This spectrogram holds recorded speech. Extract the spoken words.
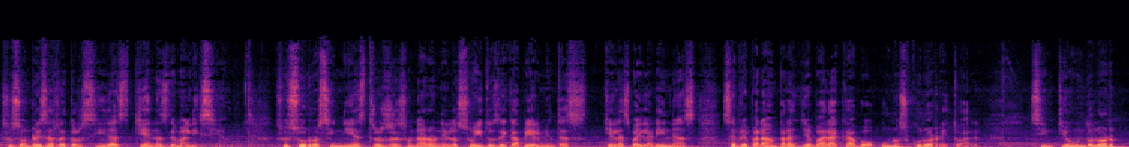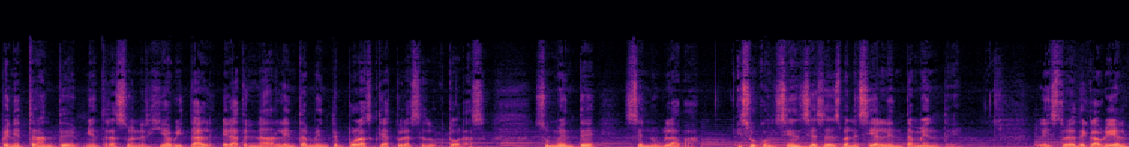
sus sonrisas retorcidas llenas de malicia. Susurros siniestros resonaron en los oídos de Gabriel mientras que las bailarinas se preparaban para llevar a cabo un oscuro ritual. Sintió un dolor penetrante mientras su energía vital era drenada lentamente por las criaturas seductoras. Su mente se nublaba y su conciencia se desvanecía lentamente. La historia de Gabriel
